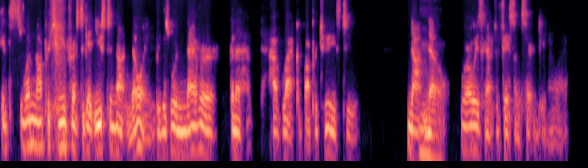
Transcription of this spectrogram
it's what an opportunity for us to get used to not knowing because we're never going to have, have, lack of opportunities to not mm. know. We're always going to have to face uncertainty in our life.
